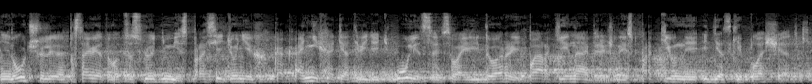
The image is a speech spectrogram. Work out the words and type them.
Не лучше ли посоветоваться с людьми, спросить у них, как они хотят видеть улицы, свои дворы, парки и набережные, спортивные и детские площадки?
